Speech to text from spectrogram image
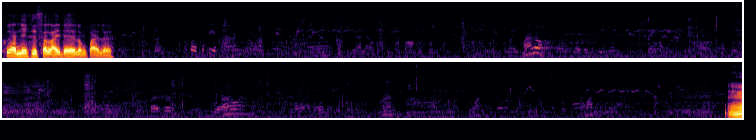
เพื่อนนี่คือสไลเดอร์ลงไปเลย อ่า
